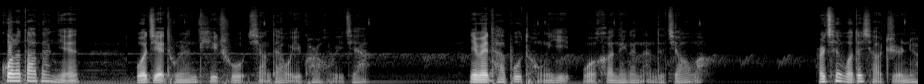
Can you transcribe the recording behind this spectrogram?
过了大半年，我姐突然提出想带我一块回家，因为她不同意我和那个男的交往，而且我的小侄女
